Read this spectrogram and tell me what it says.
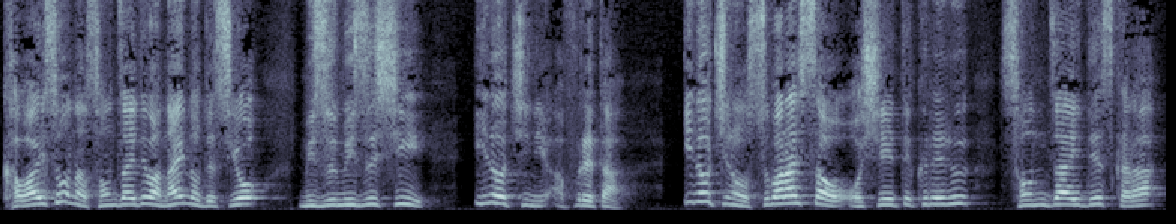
かわいそうな存在ではないのですよ。みずみずしい命に溢れた命の素晴らしさを教えてくれる存在ですから、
